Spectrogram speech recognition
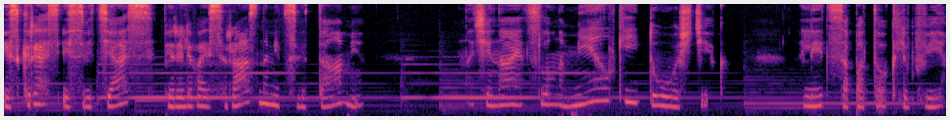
искрясь и светясь, переливаясь разными цветами, начинает словно мелкий дождик литься поток любви.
